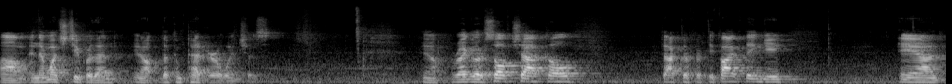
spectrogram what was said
Um, and they're much cheaper than, you know, the competitor winches. You know, regular soft shackle, factor 55 thingy. And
